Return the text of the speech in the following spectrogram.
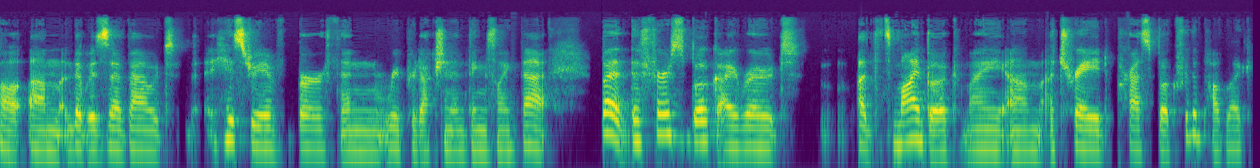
um, that was about history of birth and reproduction and things like that. But the first book I wrote, uh, it's my book, my um, a trade press book for the public,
